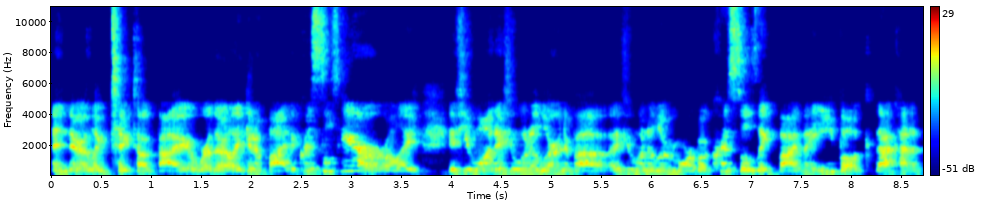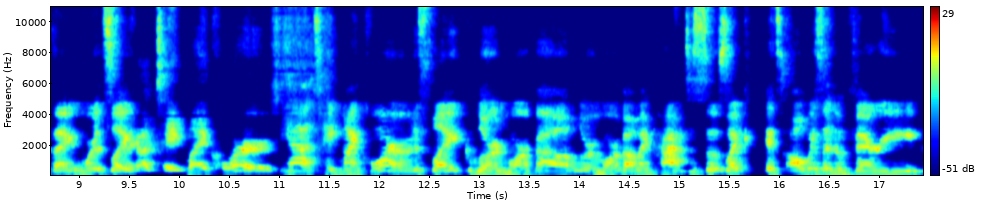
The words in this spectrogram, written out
in their like TikTok bio where they're like, you know, buy the crystals here, or like if you want, if you want to learn about, if you want to learn more about crystals, like buy my ebook, that kind of thing. Where it's oh like my god, take my course. yeah take my course like learn more about learn more about my practices like it's always like a very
